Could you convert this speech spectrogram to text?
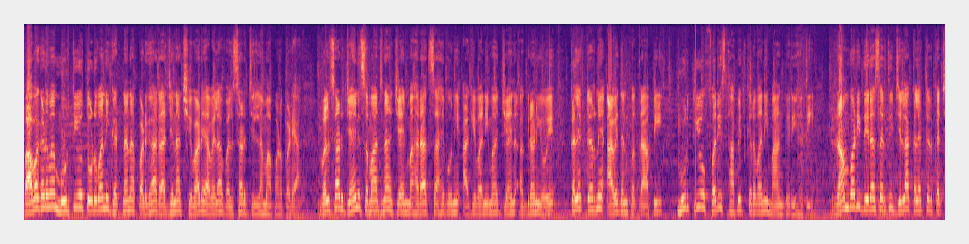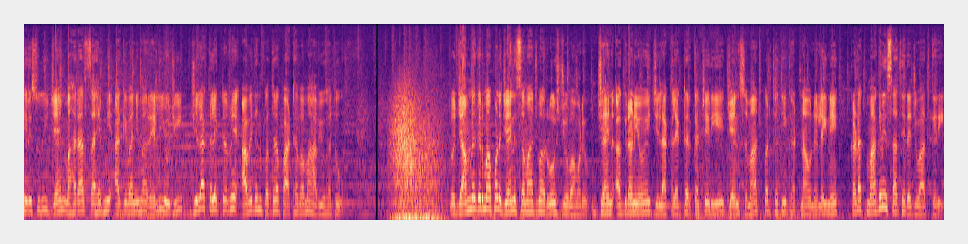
પાવાગઢમાં મૂર્તિઓ તોડવાની ઘટનાના પડઘા રાજ્યના છેવાડે આવેલા વલસાડ જિલ્લામાં પણ પડ્યા. વલસાડ જૈન સમાજના જૈન મહારાજ સાહેબોની આગેવાનીમાં જૈન અગ્રણીઓએ કલેક્ટરને આવેદનપત્ર આપી મૂર્તિઓ ફરી સ્થાપિત કરવાની માંગ કરી હતી. રામવાડી દેરાસરથી જિલ્લા કલેક્ટર કચેરી સુધી જૈન મહારાજ સાહેબની આગેવાનીમાં રેલી યોજી જિલ્લા કલેક્ટરને આવેદનપત્ર પાઠવવામાં આવ્યું હતું. તો જામનગરમાં પણ જૈન સમાજમાં રોષ જોવા મળ્યો. જૈન અગ્રણીઓએ જિલ્લા કલેક્ટર કચેરીએ જૈન સમાજ પર થતી ઘટનાઓને લઈને કડક માગણી સાથે રજૂઆત કરી.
